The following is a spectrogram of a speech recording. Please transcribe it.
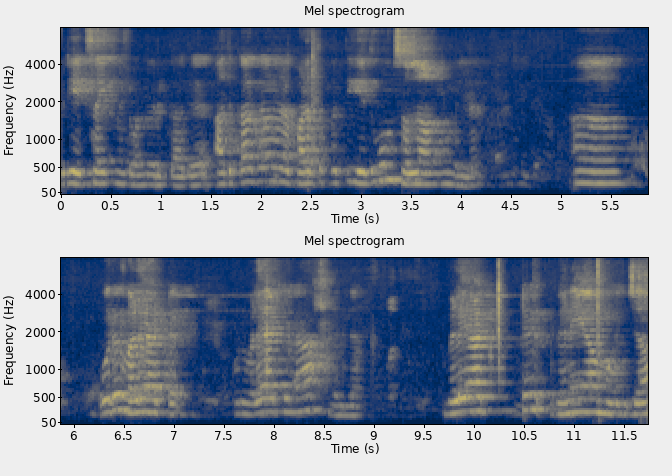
பெரிய எக்ஸைட்மெண்ட் ஒன்றும் இருக்காது. அதுக்காக படத்தை பற்றி எதுவும் சொல்லாமையும் இல்லை. ஒரு விளையாட்டு. ஒரு விளையாட்டுனா என்ன? விளையாட்டு வினையா முடிஞ்சா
